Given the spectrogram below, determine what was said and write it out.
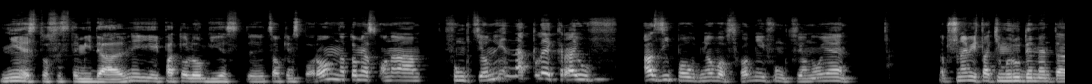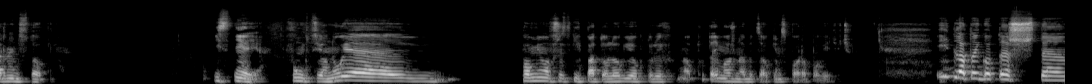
Nie jest to system idealny jej patologii jest y, całkiem sporo, natomiast ona funkcjonuje na tle krajów Azji Południowo-Wschodniej, funkcjonuje no przynajmniej w takim rudymentarnym stopniu. Istnieje, funkcjonuje pomimo wszystkich patologii, o których no, tutaj można by całkiem sporo powiedzieć. I dlatego też te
